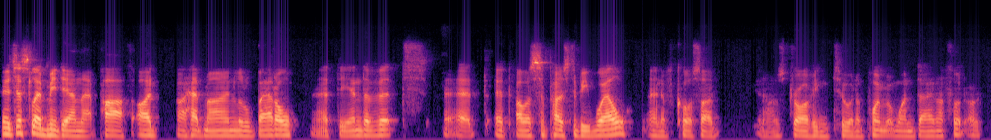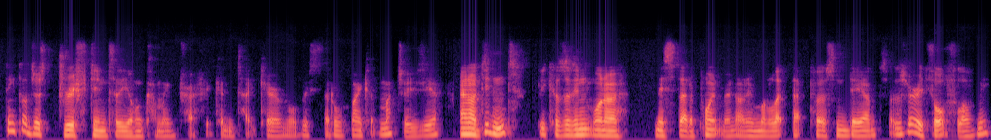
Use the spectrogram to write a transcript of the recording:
It just led me down that path. I, I had my own little battle at the end of it. At, at, I was supposed to be well. And of course, I, you know, I was driving to an appointment one day and I thought, I think I'll just drift into the oncoming traffic and take care of all this. That'll make it much easier. And I didn't because I didn't want to miss that appointment. I didn't want to let that person down. So it was very thoughtful of me.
